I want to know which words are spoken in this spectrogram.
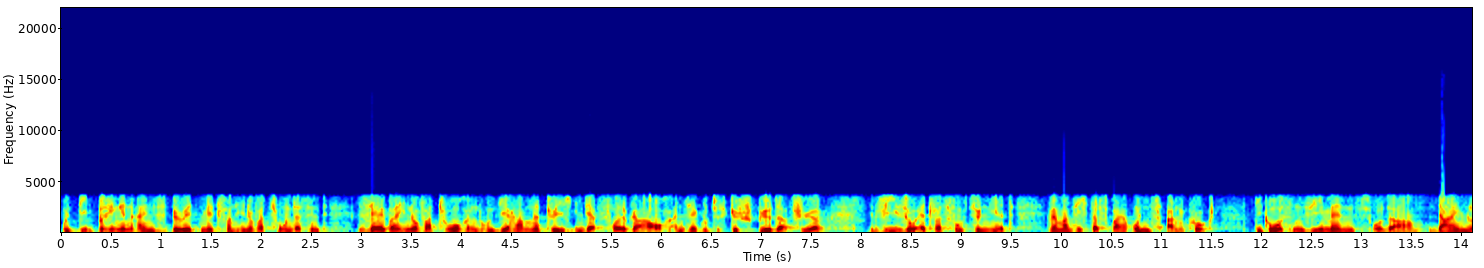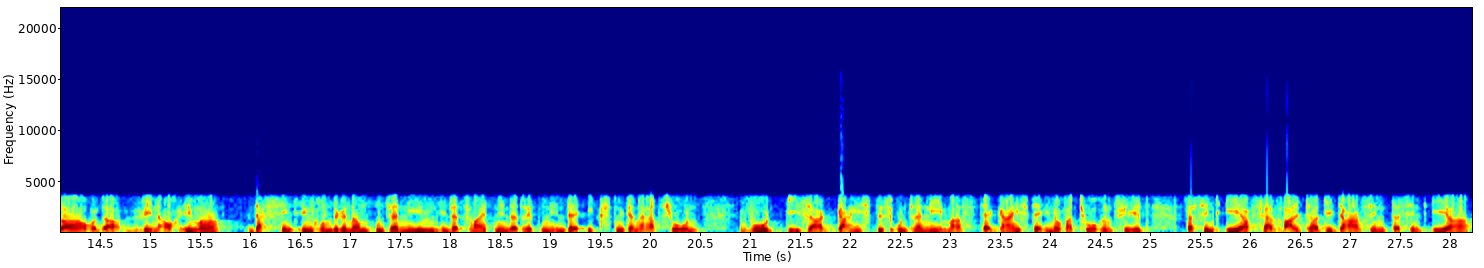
und die bringen einen Spirit mit von Innovation. Das sind selber Innovatoren und die haben natürlich in der Folge auch ein sehr gutes Gespür dafür, wie so etwas funktioniert. Wenn man sich das bei uns anguckt, die großen Siemens oder Daimler oder wen auch immer, das sind im Grunde genommen Unternehmen in der zweiten, in der dritten, in der x-ten Generation, wo dieser Geist des Unternehmers, der Geist der Innovatoren fehlt, das sind eher Verwalter, die da sind, das sind eher,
